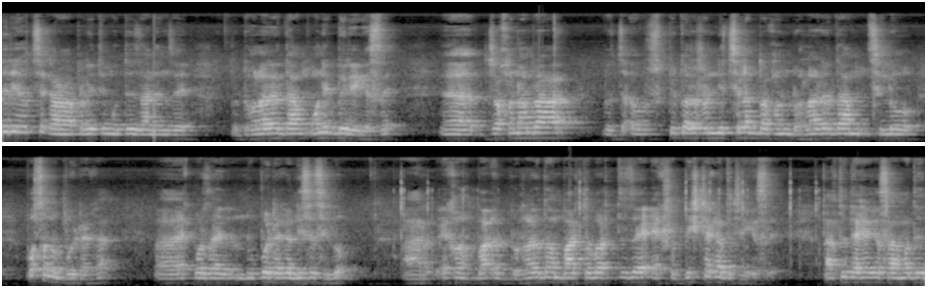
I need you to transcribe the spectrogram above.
দেরি হচ্ছে, কারণ আপনারা ইতিমধ্যে জানেন যে ডলারের দাম অনেক বেড়ে গেছে। যখন আমরা প্রিপারেশন নিচ্ছিলাম তখন ডলারের দাম ছিল পঁচানব্বই টাকা। এক পর্যায়ে নব্বই টাকা নিচে ছিল। আর এখন ডলারের দাম বাড়তে বাড়তে যায় একশো বিশ টাকাতে ঠিক গেছে, তাতে দেখা গেছে আমাদের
